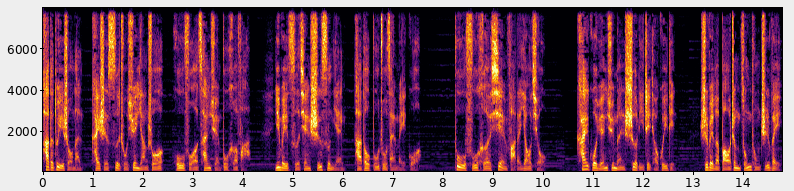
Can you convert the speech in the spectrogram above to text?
他的对手们开始四处宣扬说胡佛参选不合法，因为此前十四年他都不住在美国，不符合宪法的要求。开国元勋们设立这条规定，是为了保证总统职位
